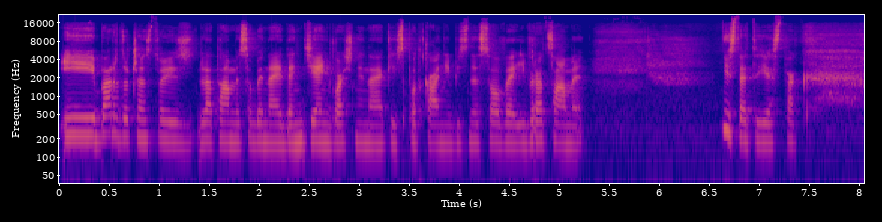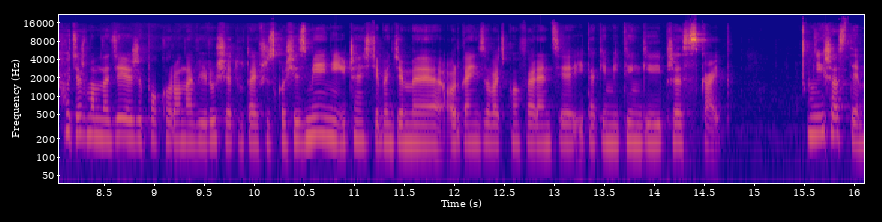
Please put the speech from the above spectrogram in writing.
i bardzo często jest, latamy sobie na jeden dzień właśnie na jakieś spotkanie biznesowe i wracamy. Niestety jest tak chociaż mam nadzieję, że po koronawirusie tutaj wszystko się zmieni i częściej będziemy organizować konferencje i takie meetingi przez Skype. Mniejsza z tym.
